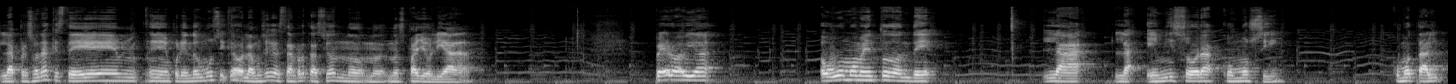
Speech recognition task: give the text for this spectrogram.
la persona que esté eh, poniendo música o la música que está en rotación no, es payoleada. Pero había. Hubo un momento donde la, la emisora, como si, como tal,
